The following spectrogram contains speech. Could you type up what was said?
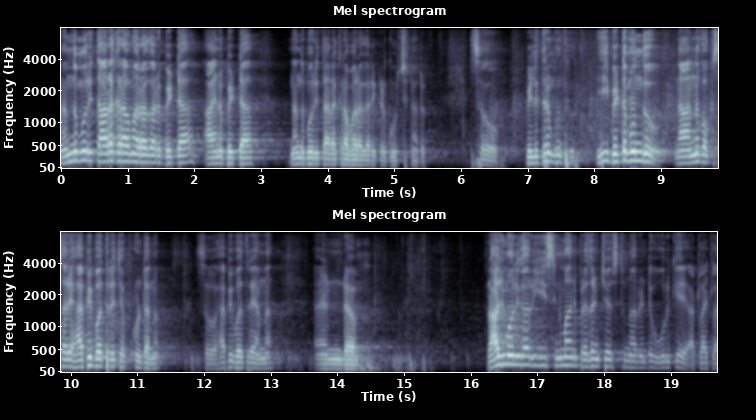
నందమూరి తారక రామారావు గారు బిడ్డ ఆయన బిడ్డ నందమూరి తారక రామారావు గారు ఇక్కడ కూర్చున్నారు. సో వీళ్ళిద్దరి ముందు ఈ బిడ్డ ముందు నా అన్నకు ఒకసారి హ్యాపీ బర్త్డే చెప్పుకుంటాను. సో హ్యాపీ బర్త్డే అన్న. అండ్ um, రాజమౌళి గారు ఈ సినిమాని ప్రజెంట్ చేస్తున్నారంటే ఊరికే అట్లా ఇట్లా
